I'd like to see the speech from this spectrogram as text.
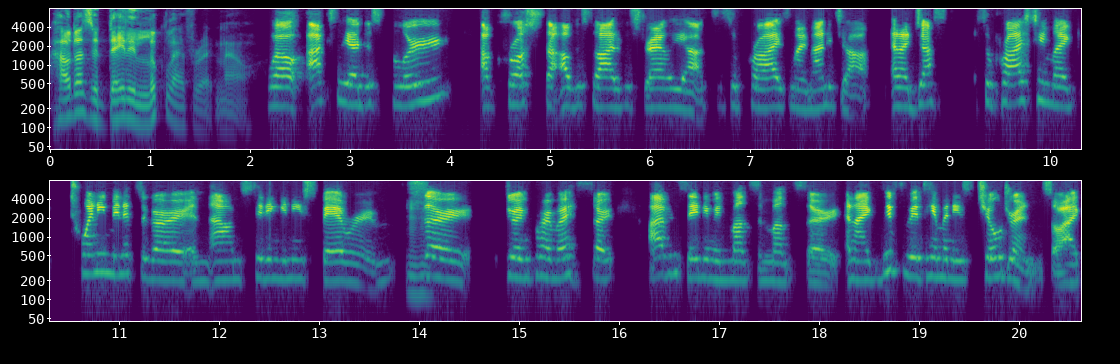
How does your daily look like right now? Well, actually, I just flew across the other side of Australia to surprise my manager, and I just surprised him like 20 minutes ago and now I'm sitting in his spare room. Mm-hmm. So doing promos. So I haven't seen him in months and months. So and I lived with him and his children. So I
